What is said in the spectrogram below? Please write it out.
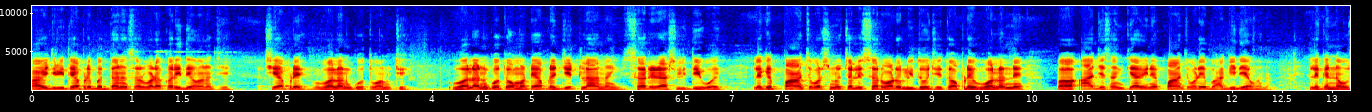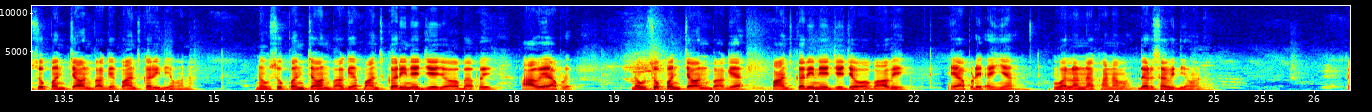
આવી જ રીતે આપણે બધાને સરવાળા કરી દેવાના છે. પછી આપણે વલણ ગોતવાનું છે. વલણ ગોતવા માટે આપણે જેટલાની સરેરાશ લીધી હોય એટલે કે પાંચ વર્ષનો ચલિત સરવાળો લીધો છે, તો આપણે વલણને આ જે સંખ્યા આવીને પાંચ વડે ભાગી દેવાના. એટલે કે નવસો પંચાવન ભાગે પાંચ કરી દેવાના. નવસો પંચાવન ભાગ્યા પાંચ કરીને જે જવાબ આપણે આવે આપણે. નવસો પંચાવન ભાગ્યા પાંચ કરીને જે જવાબ આવે, એ આપણે અહીંયા વલણના ખાનામાં દર્શાવી દેવાના. તો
